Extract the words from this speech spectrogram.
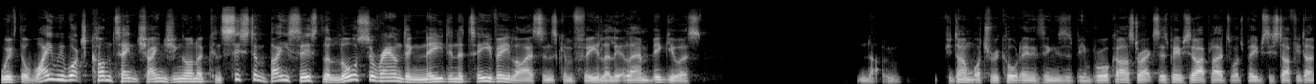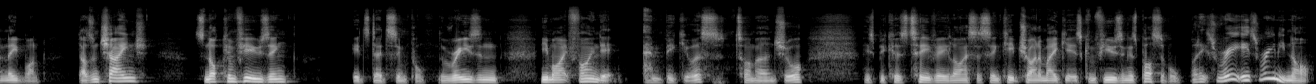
With the way we watch content changing on a consistent basis, the law surrounding needing a TV license can feel a little ambiguous. No. If you don't watch or record anything that's been broadcast or access BBC iPlayer to watch BBC stuff, you don't need one. Doesn't change. It's not confusing. It's dead simple. The reason you might find it ambiguous, Tom Earnshaw, is because TV licensing keep trying to make it as confusing as possible, but it's re- it's really not.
